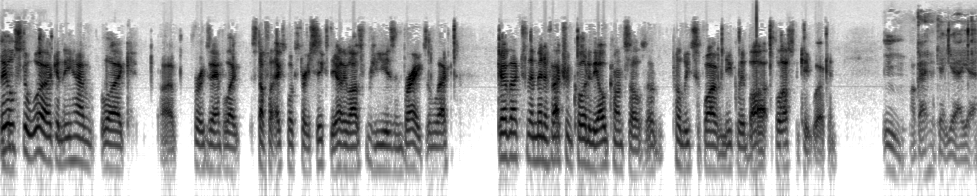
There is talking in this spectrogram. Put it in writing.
They mm-hmm. all still work, and they have like, uh, for example, like stuff like Xbox 360 only lasts for few years and breaks. And like, go back to the manufacturing quality of the old consoles. They'll probably survive a nuclear blast to keep working. Mm, okay. Okay. Yeah. Yeah.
